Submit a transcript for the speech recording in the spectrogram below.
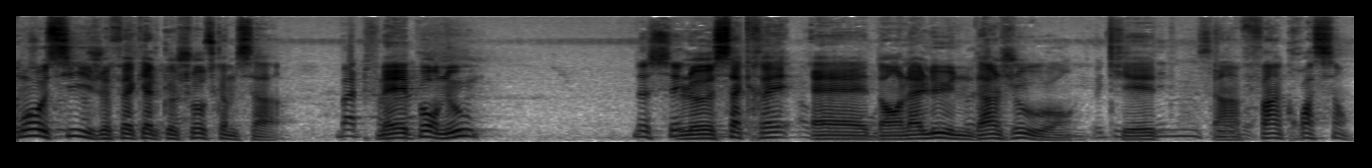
moi aussi je fais quelque chose comme ça, mais pour nous, le sacré est dans la lune d'un jour, qui est un fin croissant.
